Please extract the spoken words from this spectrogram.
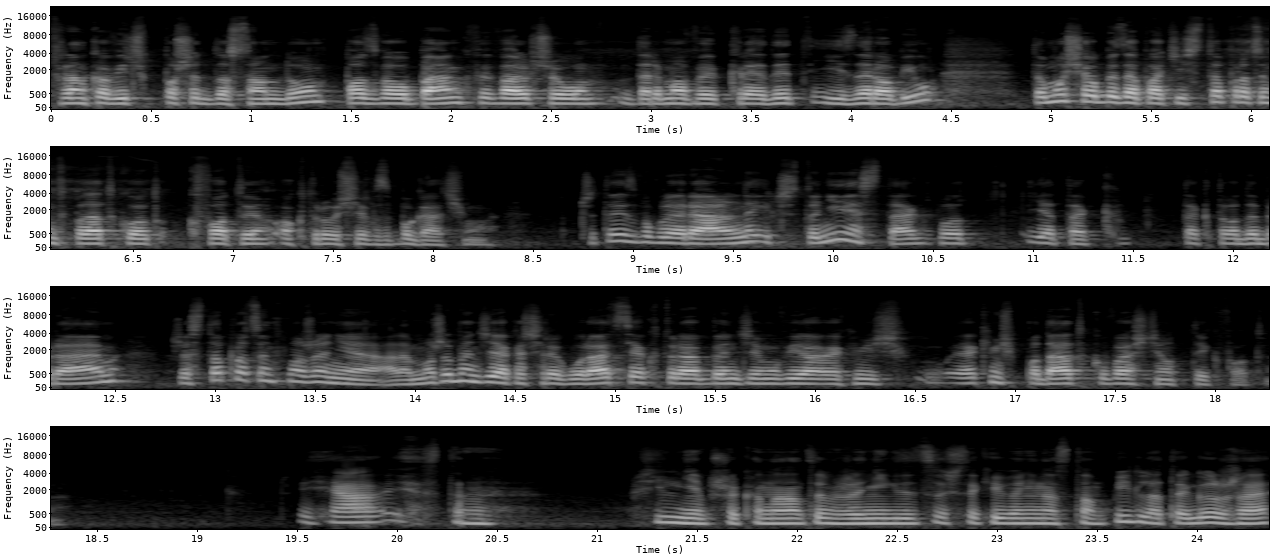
Frankowicz poszedł do sądu, pozwał bank, wywalczył darmowy kredyt i zarobił, to musiałby zapłacić 100% podatku od kwoty, o którą się wzbogacił. Czy to jest w ogóle realne i czy to nie jest tak, bo ja tak, tak to odebrałem, że 100% może nie, ale może będzie jakaś regulacja, która będzie mówiła o jakimś, o jakimś podatku właśnie od tej kwoty. Ja jestem silnie przekonany o tym, że nigdy coś takiego nie nastąpi, dlatego że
